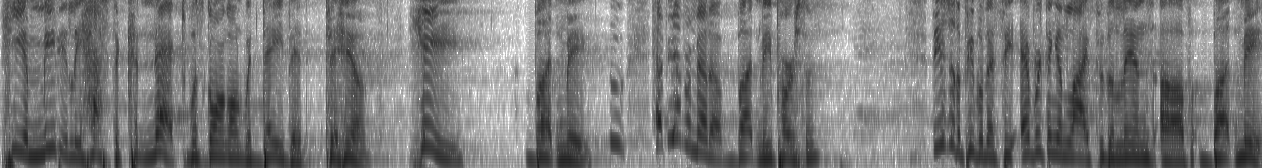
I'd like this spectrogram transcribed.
He immediately has to connect what's going on with David to him. He, but me. Have you ever met a but me person? These are the people that see everything in life through the lens of but me.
